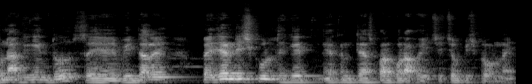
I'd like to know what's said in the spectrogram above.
ওনাকে কিন্তু সে বিদ্যালয় প্রেজেন্ট স্কুল থেকে এখন ট্রান্সফার করা হয়েছে চব্বিশ পরগনায়।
